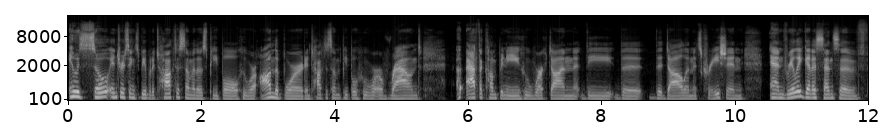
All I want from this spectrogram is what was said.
it was so interesting to be able to talk to some of those people who were on the board and talk to some of the people who were around at the company who worked on the the the doll and its creation and really get a sense of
